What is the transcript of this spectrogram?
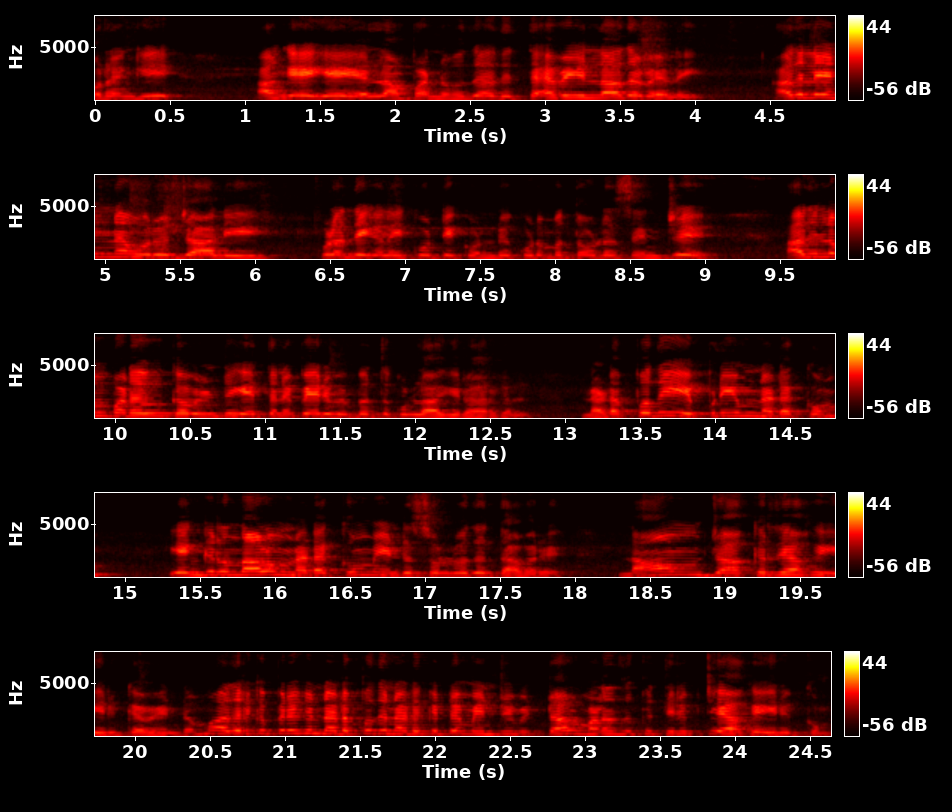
உறங்கி அங்கேயே எல்லாம் பண்ணுவது அது தேவையில்லாத வேலை. அதில் என்ன ஒரு ஜாலி? குழந்தைகளை கூட்டிக் கொண்டு குடும்பத்தோடு சென்று அதிலும் படகு கவிழ்ந்து எத்தனை பேர் விபத்துக்குள்ளாகிறார்கள்? நடப்பது எப்படியும் நடக்கும். எங்கிருந்தாலும் நடக்கும் என்று சொல்வது தவறு. நாம் ஜாக்கிரதையாக இருக்க வேண்டும். அதற்கு பிறகு நடப்பது நடக்கட்டும் என்று விட்டால் மனதுக்கு திருப்தியாக இருக்கும்.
